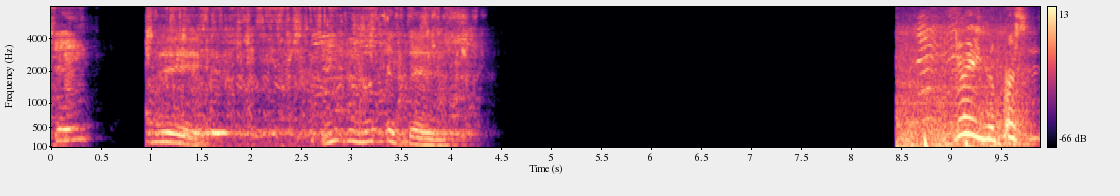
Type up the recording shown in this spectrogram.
Change this. You need look at this. Doing the person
